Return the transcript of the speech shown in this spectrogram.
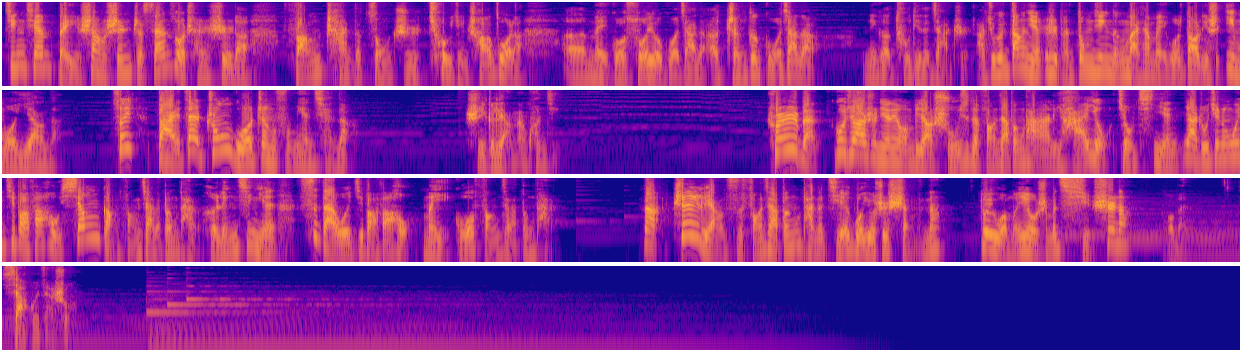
今天北上深这三座城市的房产的总值就已经超过了呃美国所有国家的呃整个国家的那个土地的价值啊，就跟当年日本东京能买下美国道理是一模一样的。所以摆在中国政府面前的是一个两难困境。除了日本，过去二十年内我们比较熟悉的房价崩盘案例，还有九七年亚洲金融危机爆发后香港房价的崩盘，和零七年次贷危机爆发后美国房价的崩盘。那这两次房价崩盘的结果又是什么呢？对我们又有什么启示呢？我们下回再说。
